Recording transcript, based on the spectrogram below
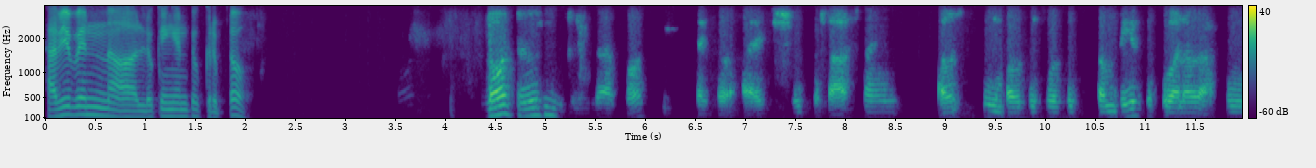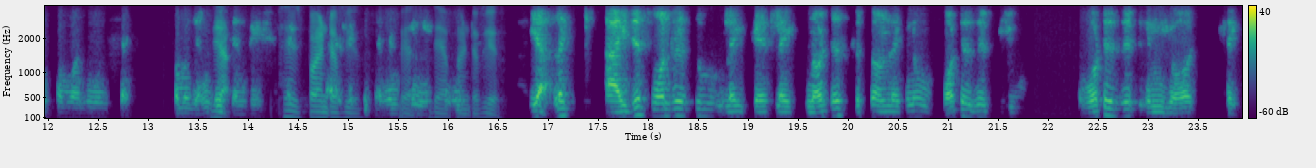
Have you been uh, looking into crypto? Not really. I've not like uh, I should the last time I was thinking about this was some days before and I was asking someone who was like from a younger Yeah. generation. His point of view. 17, Yeah, their point of view. yeah, like I just wanted to like get like not just crypto. Like, you know, what is it you, what is it in your like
